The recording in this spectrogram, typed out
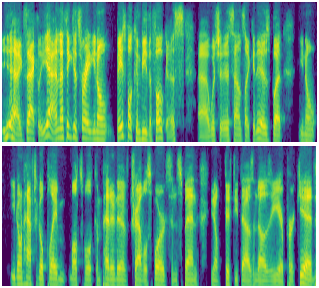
yeah, exactly. Yeah, and I think it's right. You know, baseball can be the focus, uh, which it sounds like it is, but you know, you don't have to go play multiple competitive travel sports and spend you know fifty thousand dollars a year per kid.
